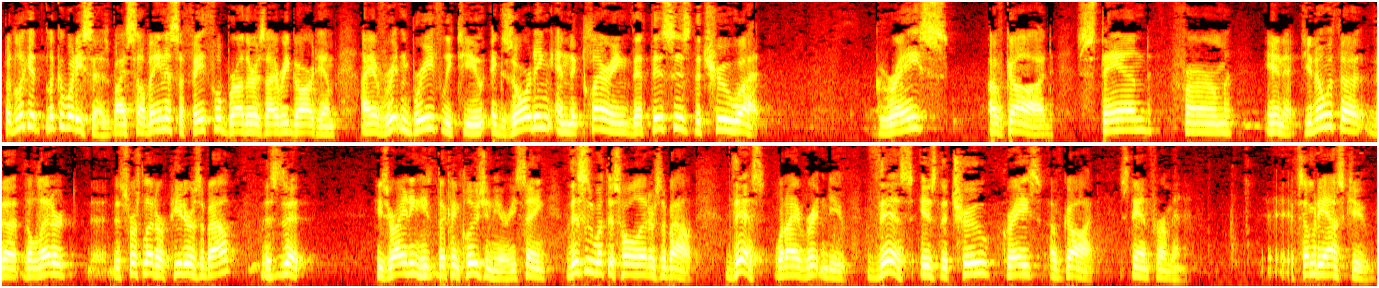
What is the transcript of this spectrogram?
but look at, look at what he says. By Silvanus, a faithful brother as I regard him, I have written briefly to you, exhorting and declaring that this is the true what? Grace of God, stand firm in it. Do you know what the, the, the letter, this first letter of Peter is about? This is it. He's writing he's, the conclusion here. He's saying, this is what this whole letter is about. This, what I have written to you, this is the true grace of God. Stand firm in it. If somebody asks you,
